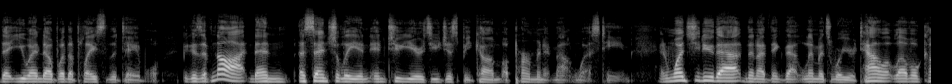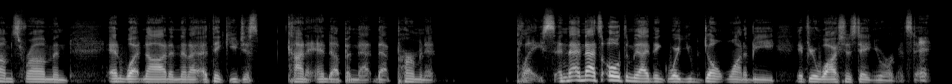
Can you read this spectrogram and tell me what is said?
that you end up with a place at the table. Because if not, then essentially in, in two years you just become a permanent Mountain West team. And once you do that, then I think that limits where your talent level comes from and and whatnot. And then I, I think you just kind of end up in that that permanent place. And, and that's ultimately, I think, where you don't want to be if you're Washington State and you're Oregon State.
